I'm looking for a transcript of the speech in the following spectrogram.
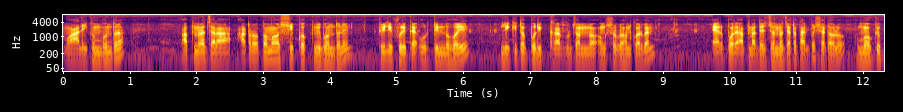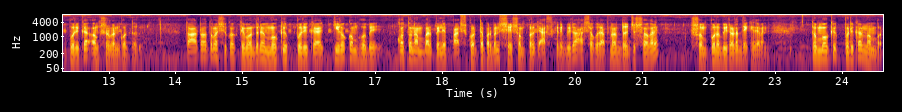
আসসালামু আলাইকুম বন্ধুরা। আপনারা যারা আঠারোতম শিক্ষক নিবন্ধনে ফিলি পরীক্ষায় উত্তীর্ণ হয়ে লিখিত পরীক্ষার জন্য অংশগ্রহণ করবেন, এরপরে আপনাদের জন্য যেটা থাকবে সেটা হলো মৌখিক পরীক্ষায় অংশগ্রহণ করতে হবে। তো আঠারোতম শিক্ষক নিবন্ধনে মৌখিক পরীক্ষায় কীরকম হবে, কত নাম্বার পেলে পাশ করতে পারবেন সেই সম্পর্কে আজকের ভিডিও আশা করি আপনার ধৈর্য সহকারে সম্পূর্ণ ভিডিওটা দেখে যাবেন। তো মৌখিক পরীক্ষার নম্বর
